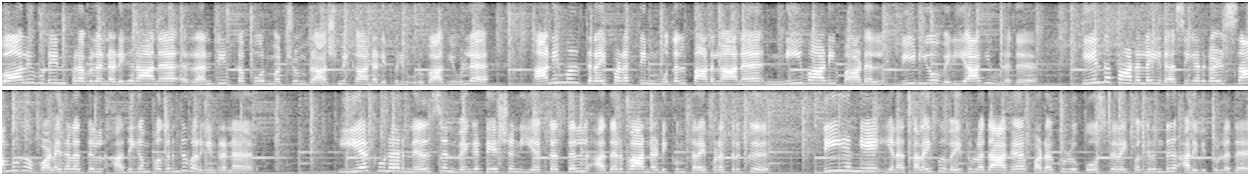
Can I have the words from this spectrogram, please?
பாலிவுட்டின் பிரபல நடிகரான ரன்பீர் கபூர் மற்றும் ராஷ்மிகா நடிப்பில் உருவாகியுள்ள அனிமல் திரைப்படத்தின் முதல் பாடலான நீவாடி பாடல் வீடியோ வெளியாகி உள்ளது. இந்த பாடலை ரசிகர்கள் சமூக வலைதளத்தில் அதிகம் பகிர்ந்து வருகின்றனர். இயக்குனர் நெல்சன் வெங்கடேஷன் இயக்கத்தில் அதர்வா நடிக்கும் திரைப்படத்திற்கு டிஎன்ஏ என தலைப்பு வைத்துள்ளதாக படக்குழு போஸ்டரை பகிர்ந்து அறிவித்துள்ளது.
